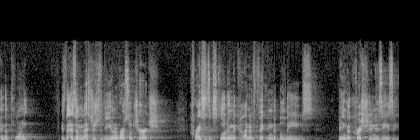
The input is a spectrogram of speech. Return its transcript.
And the point is that as a message to the universal church, Christ is excluding the kind of thinking that believes being a Christian is easy.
